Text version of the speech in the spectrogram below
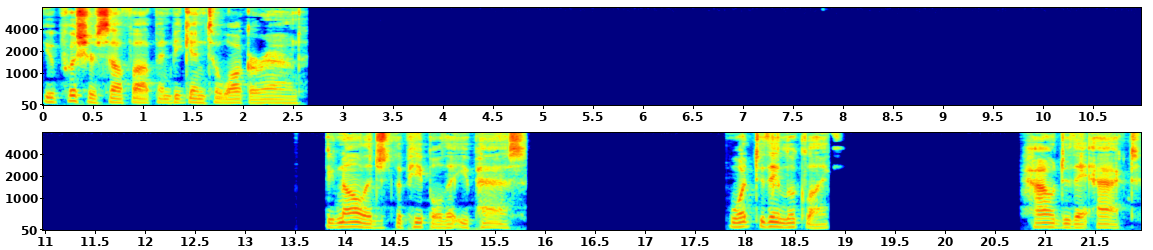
You push yourself up and begin to walk around. Acknowledge the people that you pass. What do they look like? How do they act?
